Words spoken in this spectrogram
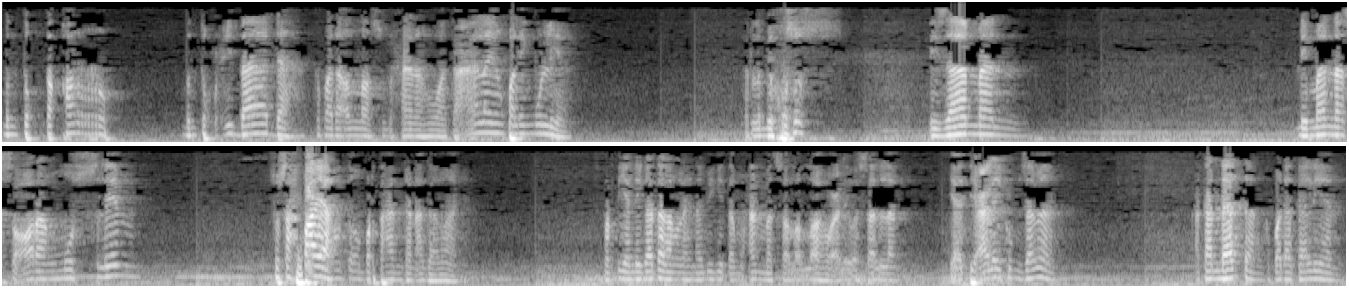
Bentuk taqarrub, bentuk ibadah kepada Allah Subhanahu wa taala yang paling mulia. Terlebih khusus di zaman di mana seorang muslim susah payah untuk mempertahankan agamanya seperti yang dikatakan oleh Nabi kita Muhammad sallallahu alaihi wasallam, "Yati alaikum zaman." Akan datang kepada kalian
